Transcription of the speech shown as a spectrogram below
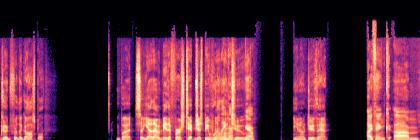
good for the gospel. But so yeah, that would be the first tip. Just be willing okay. to yeah. you know, do that. I think um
